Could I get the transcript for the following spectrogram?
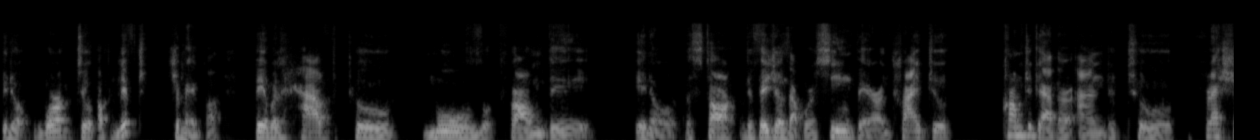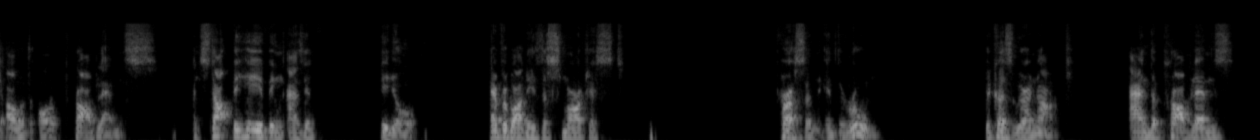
you know, work to uplift Jamaica, they will have to move from the you know, the stark divisions that we're seeing there and try to come together and to flesh out our problems and stop behaving as if, you know, everybody is the smartest person in the room because we are not. And the problems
